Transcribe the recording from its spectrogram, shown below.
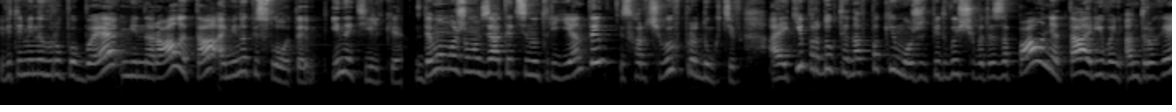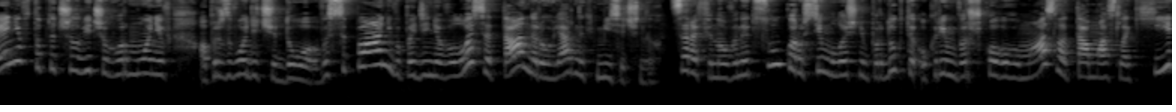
вітаміни групи Б, мінерали та амінокислоти, і не тільки. Де ми можемо взяти ці нутрієнти з харчових продуктів? А які продукти навпаки можуть підвищувати запалення та рівень андрогенів, тобто чоловічих гормонів, призводячи до висипань, випадіння волосся та нерегулярних місячних? Це рафінований цукор, усі молочні продукти, окрім вершкового масла та масла кхі,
